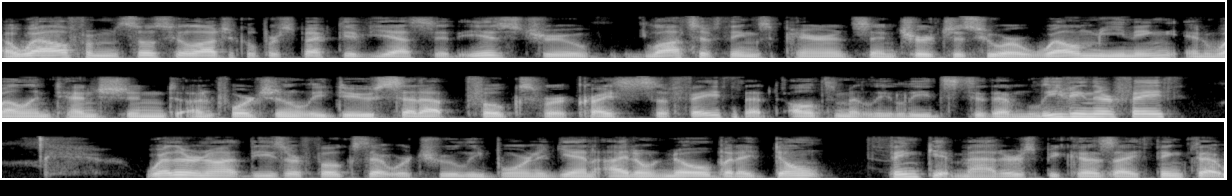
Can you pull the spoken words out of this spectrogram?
Uh, well, from a sociological perspective, yes, it is true. Lots of things parents and churches who are well-meaning and well-intentioned, unfortunately, do set up folks for a crisis of faith that ultimately leads to them leaving their faith. Whether or not these are folks that were truly born again, I don't know, but I don't think it matters because I think that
